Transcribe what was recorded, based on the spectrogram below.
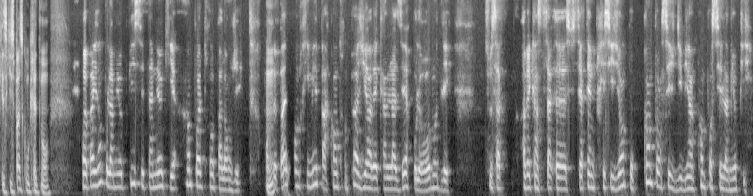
qu'est-ce qui se passe concrètement. Euh, par exemple, pour la myopie, c'est un œil qui est un poil trop allongé. On ne Mhm. peut pas le comprimer, par contre, on peut agir avec un laser pour le remodeler, sous sa- avec une certaine précision pour compenser, je dis bien compenser la myopie.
